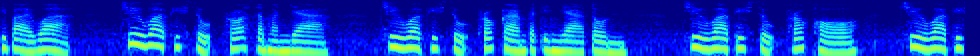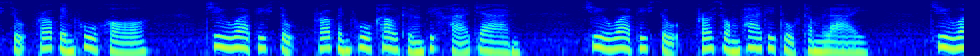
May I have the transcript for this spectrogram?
ธิบายว่า ชื่อว่าภิกษุ เพราะสมัญญา ชื่อว่าภิกษุ เพราะการปฏิญญาตน ชื่อว่าภิกษุ เพราะขอ ชื่อว่าภิกษุ เพราะเป็นผู้ขอ ชื่อว่าภิกษุ เพราะเป็นผู้เข้าถึงภิกขาจารย์ชื่อว่าภิกษุ เพราะทรงผ้าที่ถูกทำลาย ชื่อว่า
